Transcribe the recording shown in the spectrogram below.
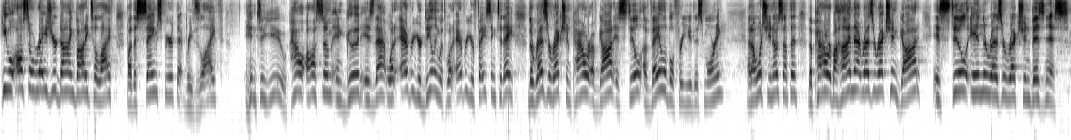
He will also raise your dying body to life by the same spirit that breathes life into you. How awesome and good is that? Whatever you're dealing with, whatever you're facing today, the resurrection power of God is still available for you this morning. And I want you to know something the power behind that resurrection, God, is still in the resurrection business.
